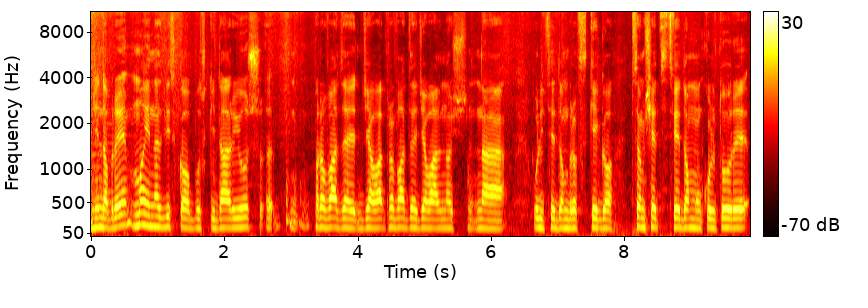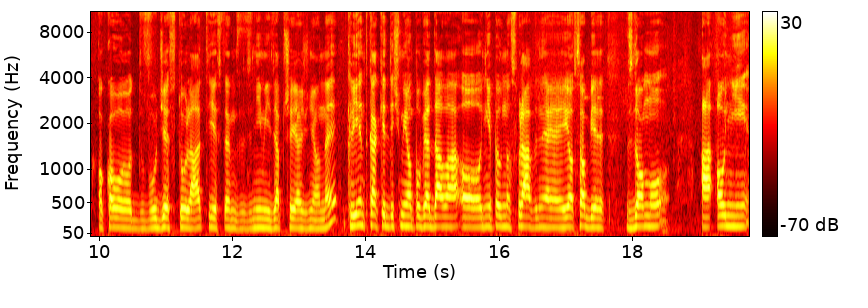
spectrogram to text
Dzień dobry, moje nazwisko Buski Dariusz. E, Prowadzę, działa, prowadzę działalność na ulicy Dąbrowskiego w sąsiedztwie Domu Kultury około 20 lat. Jestem z nimi zaprzyjaźniony. Klientka kiedyś mi opowiadała o niepełnosprawnej osobie z domu, a oni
